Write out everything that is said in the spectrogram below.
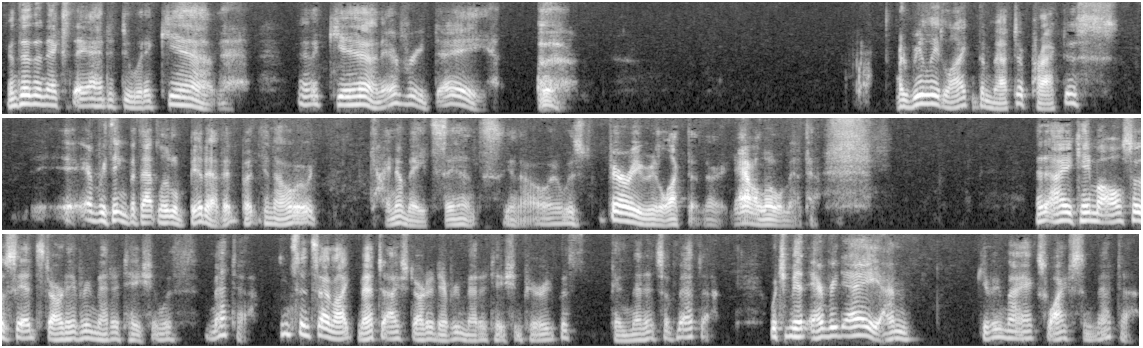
And then the next day I had to do it again and again every day. I really liked the metta practice everything but that little bit of it, but you know, it kind of made sense. You know, it was very reluctant. to have a little metta. And Ayya Khema also said, start every meditation with metta. And since I like metta, I started every meditation period with 10 minutes of metta, which meant every day I'm giving my ex-wife some metta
